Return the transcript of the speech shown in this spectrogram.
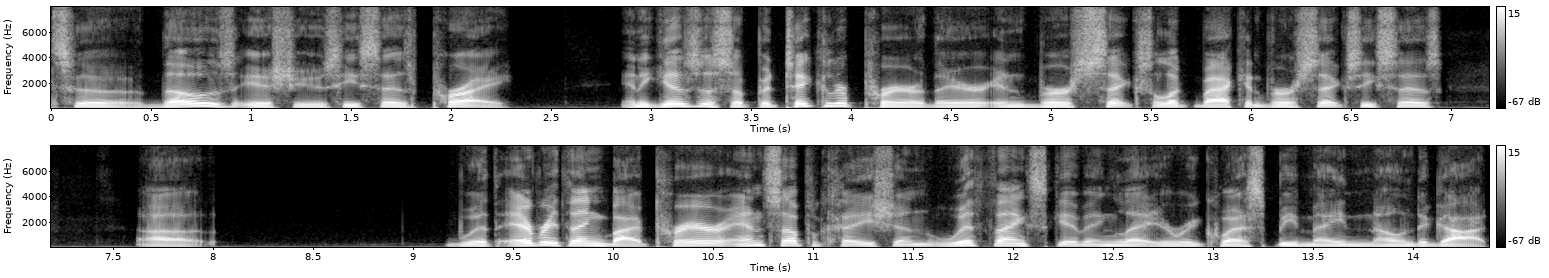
to those issues, he says, pray. And he gives us a particular prayer there in verse 6. Look back in verse 6. He says, uh, with everything by prayer and supplication, with thanksgiving, let your requests be made known to God.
